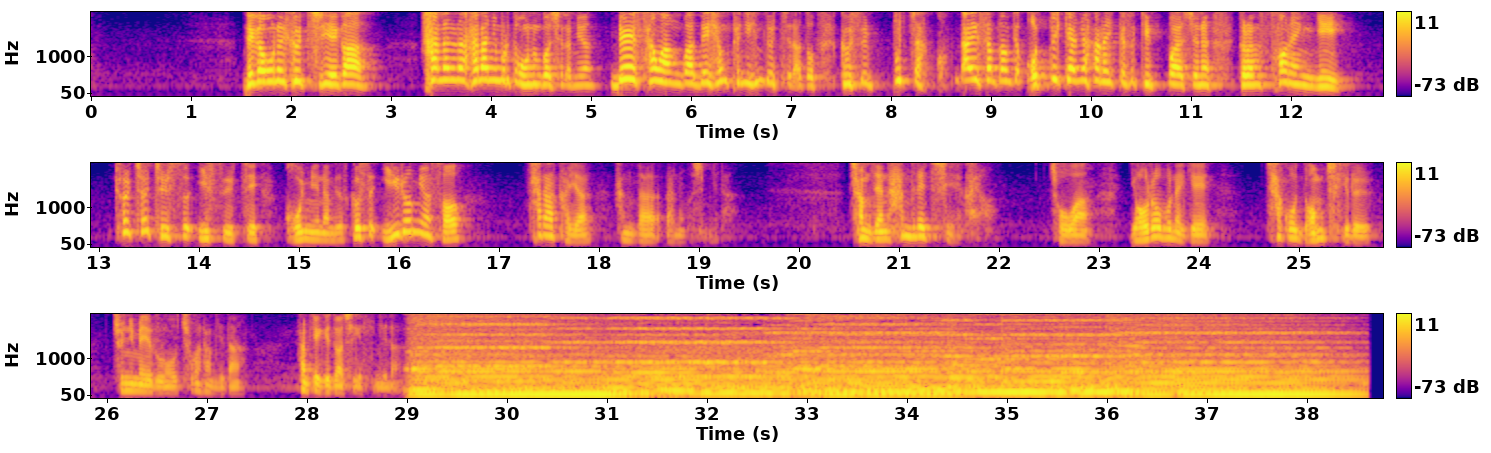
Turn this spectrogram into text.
내가 오늘 그 지혜가 하나님으로부터 오는 것이라면 내 상황과 내 형편이 힘들지라도 그것을 붙잡고 나의 삶 가운데 어떻게 하면 하나님께서 기뻐하시는 그런 선행이 펼쳐질 수 있을지 고민하면서 그것을 이루면서 살아가야 한다라는 것입니다. 참된 하늘의 지혜가요. 저와 여러분에게 차고 넘치기를 주님의 이름으로 축원합니다. 함께 기도하시겠습니다.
